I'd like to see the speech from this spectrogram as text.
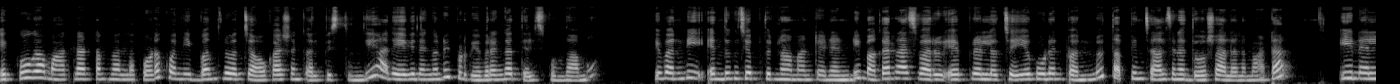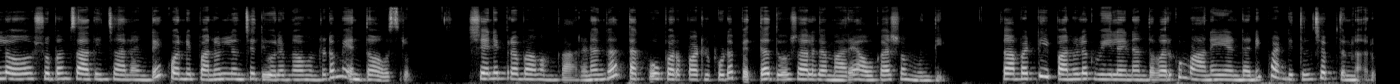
ఎక్కువగా మాట్లాడటం వల్ల కూడా కొన్ని ఇబ్బందులు వచ్చే అవకాశం కల్పిస్తుంది. అది ఏ విధంగానో ఇప్పుడు వివరంగా తెలుసుకుందాము. ఇవన్నీ ఎందుకు చెప్తున్నామంటేనండి మకర రాశి వారు ఏప్రిల్లో చేయకూడని పనులు తప్పించాల్సిన దోషాలన్నమాట. ఈ నెలలో శుభం సాధించాలంటే కొన్ని పనుల నుంచి దూరంగా ఉండడం ఎంతో అవసరం. శని ప్రభావం కారణంగా తక్కువ పొరపాట్లు కూడా పెద్ద దోషాలుగా మారే అవకాశం ఉంది. కాబట్టి పనులకు వీలైనంత వరకు మానేయండి అని పండితులు చెప్తున్నారు.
